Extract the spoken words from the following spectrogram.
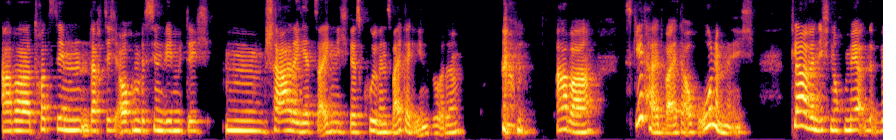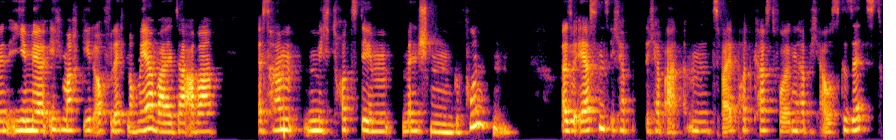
Aber trotzdem dachte ich auch ein bisschen wehmütig, mh, schade, jetzt eigentlich wäre es cool, wenn es weitergehen würde. Aber es geht halt weiter, auch ohne mich. Klar, wenn ich noch mehr, wenn je mehr ich mache, geht auch vielleicht noch mehr weiter, aber es haben mich trotzdem Menschen gefunden. Also erstens, ich habe ich hab, ähm, zwei Podcast-Folgen habe ich ausgesetzt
